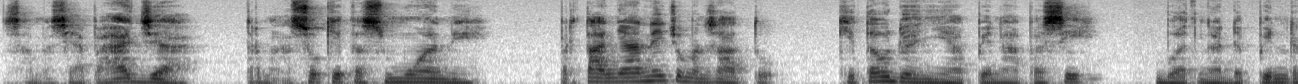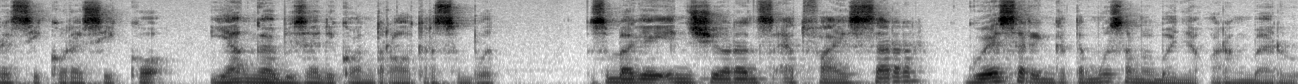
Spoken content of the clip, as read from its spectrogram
sama siapa aja, termasuk kita semua nih. Pertanyaannya cuma satu, kita udah nyiapin apa sih buat ngadepin resiko-resiko yang nggak bisa dikontrol tersebut? Sebagai insurance advisor, gue sering ketemu sama banyak orang baru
